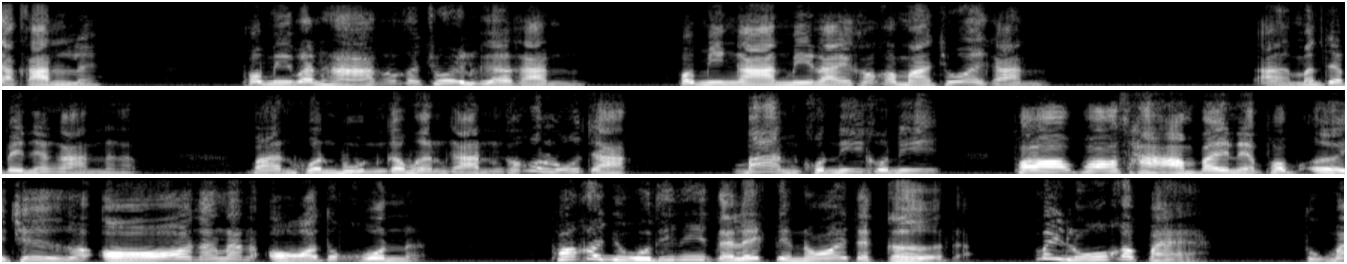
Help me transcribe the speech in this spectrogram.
จากกันเลย พอมีปัญหาเขาก็ช่วยเหลือกัน พอมีงานมีอะไรเขาก็มาช่วยกัน อ่ามันจะเป็นอย่างนั้นนะครับ บ้านควรบุญก็เหมือนกันเขาก็รู้จักบ้านคนนี้คนนี้ พอพอถามไปเนี่ย พอเอ่ยชื่อก็อ๋อทั้งนั้นอ๋อทุกคนอะเพราะเขาอยู่ที่นี่แต่เล็กแต่น้อยแต่เกิดอะ ไม่รู้ก็แปลกถูกไหม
